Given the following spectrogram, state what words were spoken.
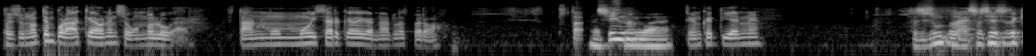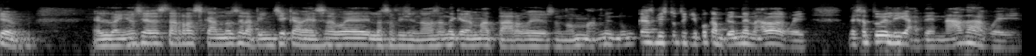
Pues una temporada quedaron en segundo lugar. Están muy, muy cerca de ganarlas, pero pues, está Pero, Sí, pues, ¿no? la opción que tiene. O sea, sí es un- o sea, eso sí es de que el dueño sí ha de estar rascándose la pinche cabeza, güey. Los aficionados han de querer matar, güey. O sea, no mames, nunca has visto tu equipo campeón de nada, güey. Deja tú de liga, de nada, güey.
